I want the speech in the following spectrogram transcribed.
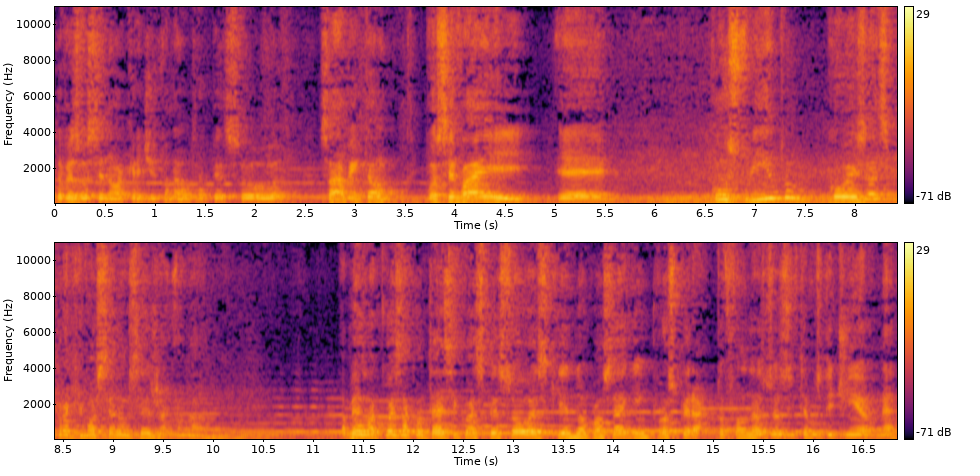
talvez você não acredite na outra pessoa, sabe? Então, você vai é, construindo coisas para que você não seja amado. A mesma coisa acontece com as pessoas que não conseguem prosperar. Estou falando às vezes em termos de dinheiro, né?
